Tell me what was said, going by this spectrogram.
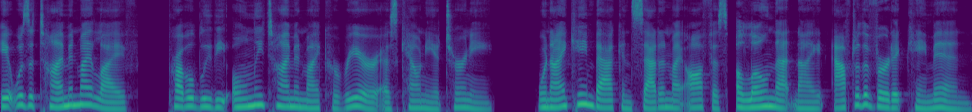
it was a time in my life, probably the only time in my career as county attorney, when I came back and sat in my office alone that night after the verdict came in,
